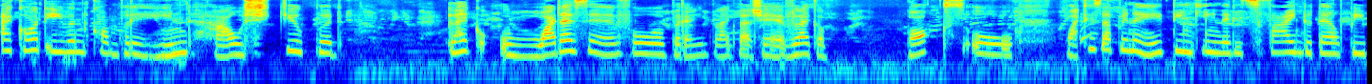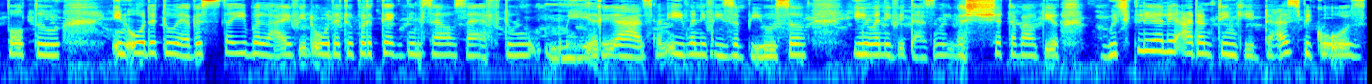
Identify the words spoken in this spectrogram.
I can't even comprehend how stupid. Like what does she have for a brain like that? She have like a box or what is up in her head thinking that it's fine to tell people to in order to have a stable life in order to protect themselves they have to marry a husband even if he's abusive even if he doesn't give a shit about you. Which clearly i don't think he does because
